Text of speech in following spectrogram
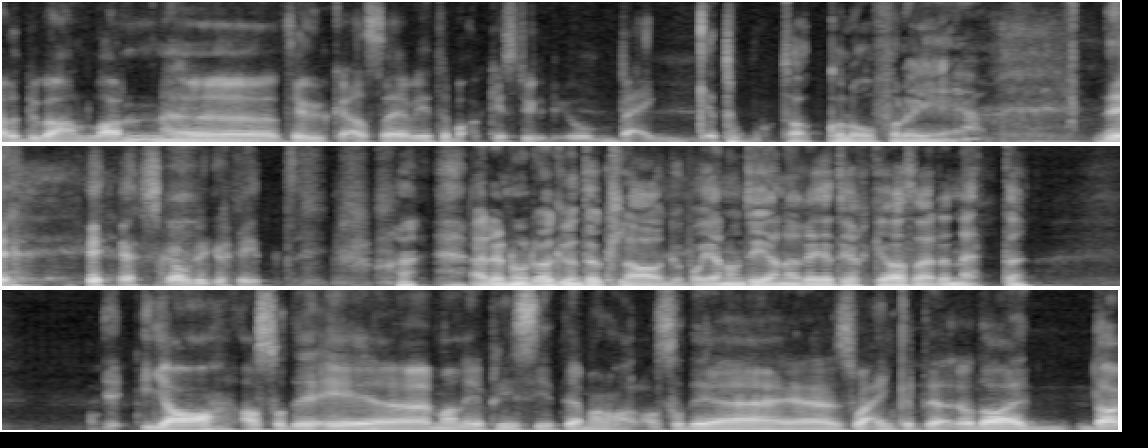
Erdogan-land. Eh, til uka så er vi tilbake i studio, begge to. Takk og lov for det. Det skal bli greit. Er det noe du har grunn til å klage på gjennom tida nede i Tyrkia, så er det nettet. Ja, altså det er Man er prisgitt det man har. altså det er Så enkelt det er det. Og da, da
